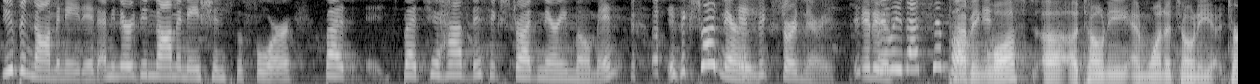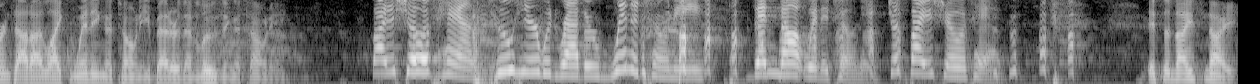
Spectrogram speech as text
you've been nominated, I mean, there had been nominations before, but but to have this extraordinary moment is extraordinary. it's extraordinary. It's It is. really that simple. Having lost uh, a Tony and won a Tony, it turns out I like winning a Tony better than losing a Tony. By a show of hands, who here would rather win a Tony than not win a Tony? Just by a show of hands. It's a nice night,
